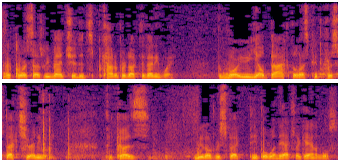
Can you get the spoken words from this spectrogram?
And of course, as we mentioned, it's counterproductive anyway. The more you yell back, the less people respect you anyway. Because we don't respect people when they act like animals.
